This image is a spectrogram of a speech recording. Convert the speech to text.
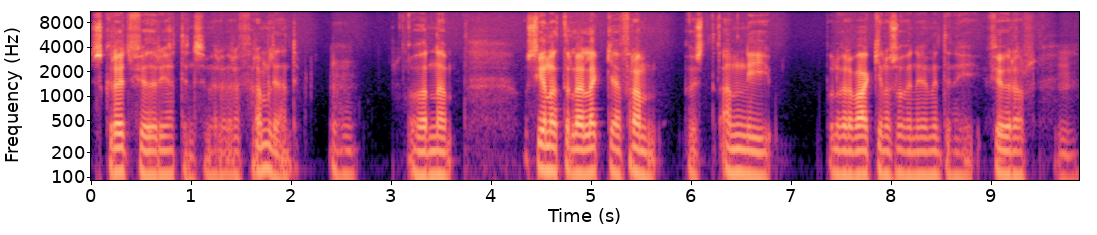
skrautfjöður í hattin sem er að vera framleiðandi Mhm. og þannig og síðan náttúrulega leggja fram veist, Anni búin að vera vakin og svo vinni við myndinni í fjögur ár Mm.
